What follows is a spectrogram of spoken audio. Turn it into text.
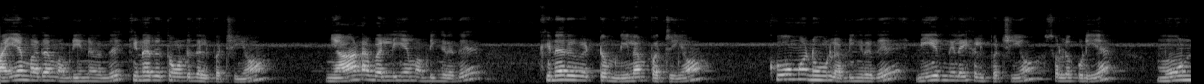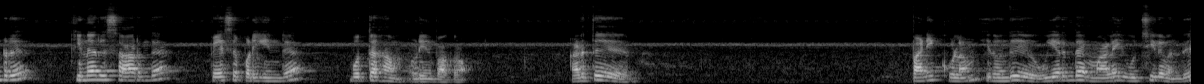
மயமதம் அப்படின்னு வந்து கிணறு தோண்டுதல் பற்றியும் ஞானவல்லியம் அப்படிங்கிறது கிணறு வெட்டும் நிலம் பற்றியும் கூமநூல் அப்படிங்கிறது நீர்நிலைகள் பற்றியும் சொல்லக்கூடிய மூன்று கிணறு சார்ந்த பேசப்படுகின்ற புத்தகம் அப்படின்னு பார்க்குறோம். அடுத்து பனிக்குளம். இது வந்து உயர்ந்த மலை உச்சியில் வந்து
